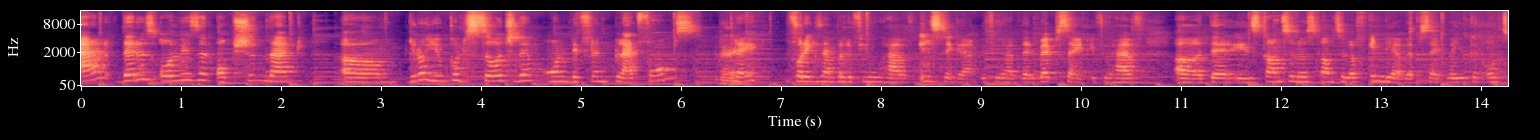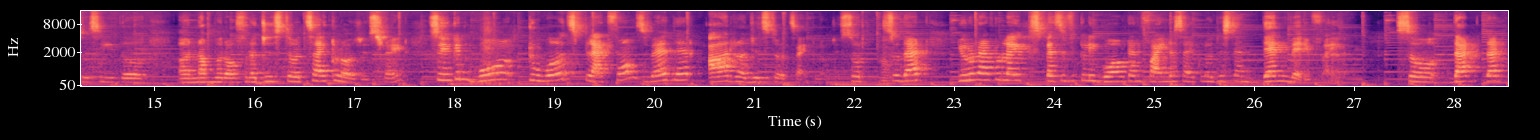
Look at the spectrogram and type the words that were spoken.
and there is always an option that um, you know you could search them on different platforms, Right. right? For example, if you have Instagram, if you have their website, if you have uh, there is Counselors Council of India website where you can also see the uh, number of registered psychologists, right? So you can go towards platforms where there are registered psychologists. So so that you don't have to like specifically go out and find a psychologist and then verify so that that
